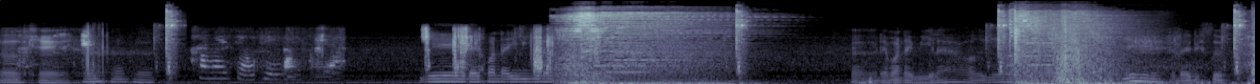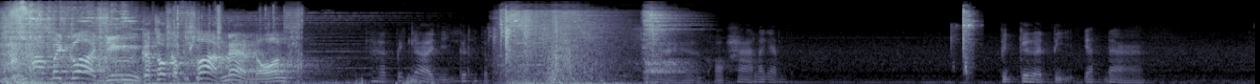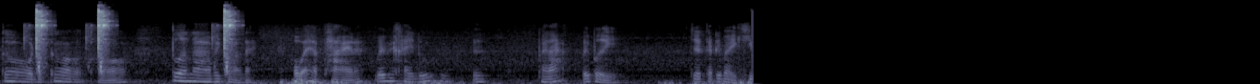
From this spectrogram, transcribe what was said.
โอเคทำไมเสียงเพลงดังจังวะเย่ได้บอลไอวีแล้ว เออได้บอลไอวีแล้วเย่เย่ในที่สุดหากไม่กล้ายิงก็เท่ากับพลาดแน่นอน หากไม่กล้ายิงก็เท่ากับได้นะขอพลาดแล้วกันฟิกเกอร์ติยัดดา ก็วันนี้ก็ขอตัวลาไปก่อนนะ ผมแอบถ่ายนะ ไม่มีใครรู้ไปละ ไม่เปื่อยเจอกันที่ใหม่คลิป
